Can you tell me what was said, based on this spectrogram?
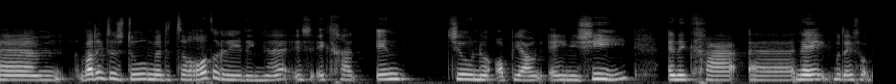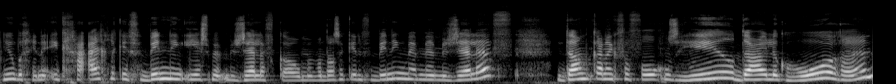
um, wat ik dus doe met de tarot readingen is ik ga op jouw energie. En ik ga, uh, nee, ik moet even opnieuw beginnen. Ik ga eigenlijk in verbinding eerst met mezelf komen. Want als ik in verbinding ben met mezelf, dan kan ik vervolgens heel duidelijk horen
